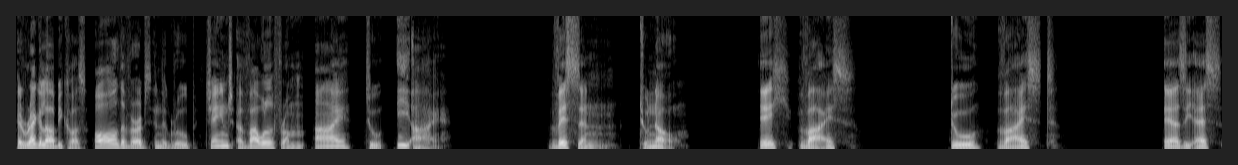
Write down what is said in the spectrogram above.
Irregular because all the verbs in the group change a vowel from I to EI. Wissen, to know. Ich weiß. Du weißt. Er, sie, es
